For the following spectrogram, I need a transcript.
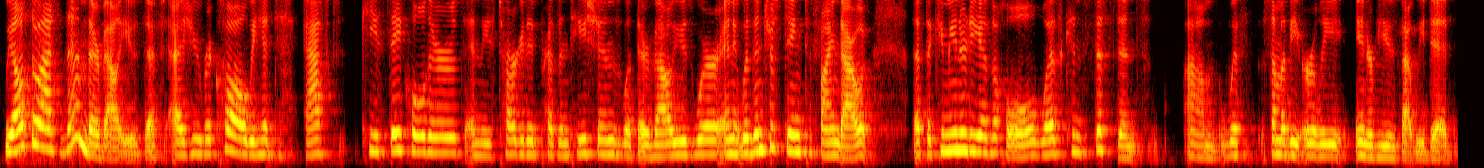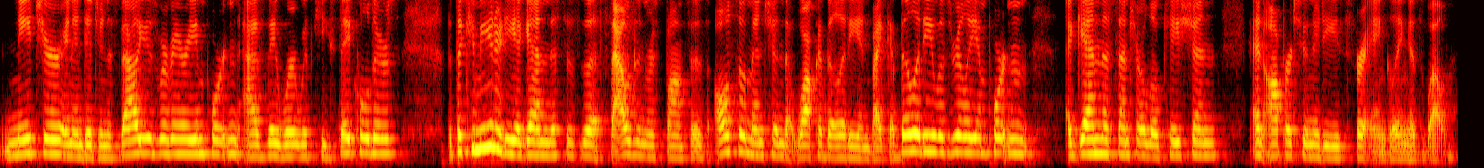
We also asked them their values. If, as you recall, we had asked key stakeholders and these targeted presentations what their values were, and it was interesting to find out that the community as a whole was consistent um, with some of the early interviews that we did. Nature and Indigenous values were very important, as they were with key stakeholders. But the community, again, this is the thousand responses, also mentioned that walkability and bikeability was really important. Again, the central location and opportunities for angling as well.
